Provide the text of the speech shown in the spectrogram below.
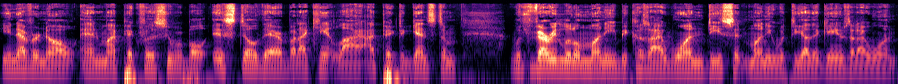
you never know. And my pick for the Super Bowl is still there, but I can't lie. I picked against him with very little money because I won decent money with the other games that I won.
